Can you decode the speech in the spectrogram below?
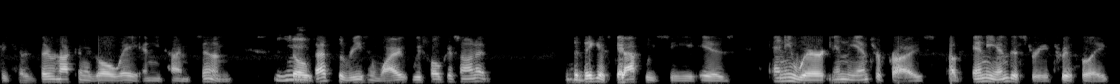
because they're not going to go away anytime soon. Mm-hmm. So that's the reason why we focus on it. The biggest gap we see is anywhere in the enterprise of any industry, truthfully,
